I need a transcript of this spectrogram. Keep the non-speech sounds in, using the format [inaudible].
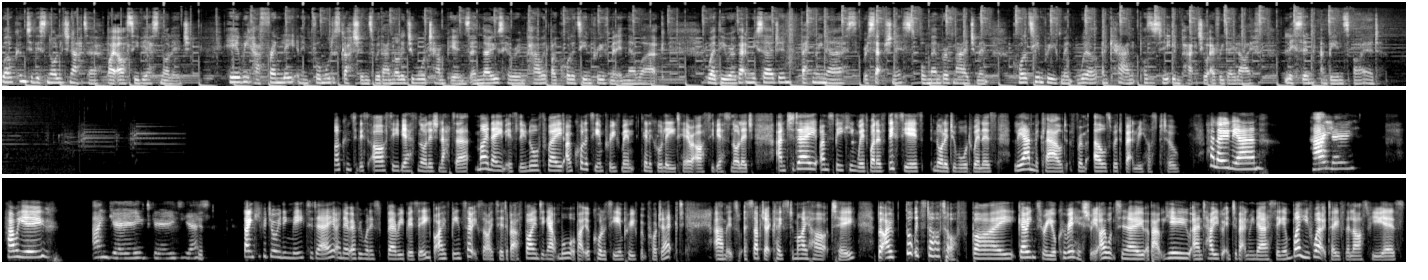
Welcome to this Knowledge Natter by RCVS Knowledge. Here we have friendly and informal discussions with our Knowledge Award champions and those who are empowered by quality improvement in their work. Whether you're a veterinary surgeon, veterinary nurse, receptionist, or member of management, quality improvement will and can positively impact your everyday life. Listen and be inspired. Welcome to this RCVS Knowledge Natter. My name is Lou Northway. I'm Quality Improvement Clinical Lead here at RCVS Knowledge. And today I'm speaking with one of this year's Knowledge Award winners, Leanne McLeod from Earlswood Veterinary Hospital. Hello, Leanne. Hi, Lou. How are you? I'm good, good, yes. Good. Thank you for joining me today. I know everyone is very busy, but I've been so excited about finding out more about your quality improvement project. Um, it's a subject close to my heart too. But I thought we'd start off by going through your career history. I want to know about you and how you got into veterinary nursing and where you've worked over the last few years.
